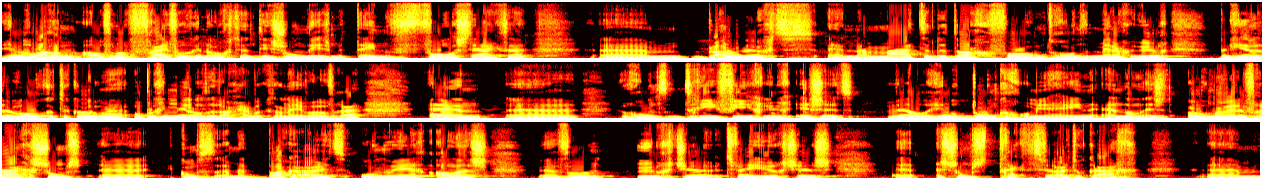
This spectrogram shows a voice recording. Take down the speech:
heel warm, al vanaf vrij vroeg in de ochtend. Die zon die is meteen volle sterkte. Ehm, blauwe lucht. En naarmate de dag vormt, rond het middaguur, beginnen de wolken te komen. Op een gemiddelde dag heb ik het dan even over. Hè? En eh, rond 3, 4 uur is het wel heel donker om je heen. En dan is het ook maar weer de vraag. Soms eh, komt het met bakken uit, onweer, alles. eh, voor een uurtje, twee uurtjes. Soms trekt het weer uit elkaar. Ehm,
